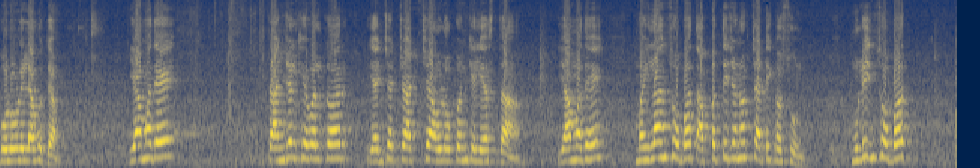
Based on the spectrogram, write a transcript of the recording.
बोलवलेल्या होत्या. यामध्ये प्रांजल खेवलकर यांच्या चॅटचे अवलोकन केले असता यामध्ये महिलांसोबत आपत्तीजनक चॅटिंग असून मुलींसोबत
